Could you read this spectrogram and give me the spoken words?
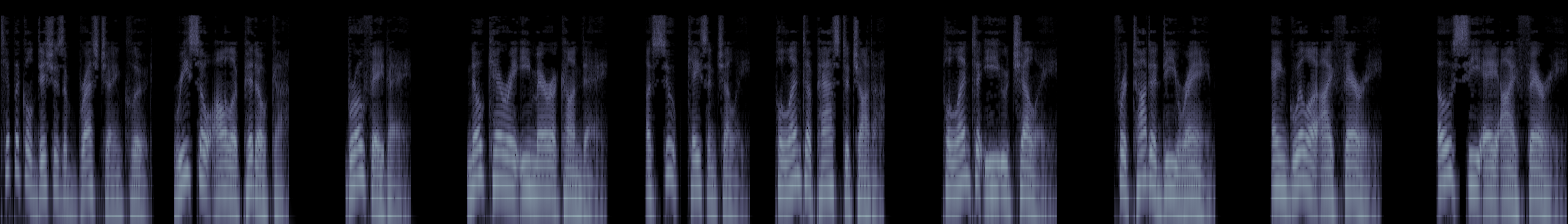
Typical dishes of Brescia include riso alla pitocca, brofete, nocere e mariconde, a soup, casoncelli, Polenta pasticciata. Polenta e uccelli. Frittata di rane. Anguilla i ferri. Oca i ferri.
